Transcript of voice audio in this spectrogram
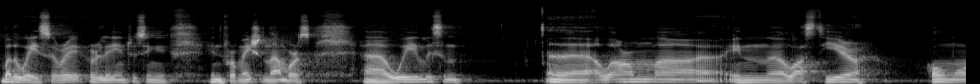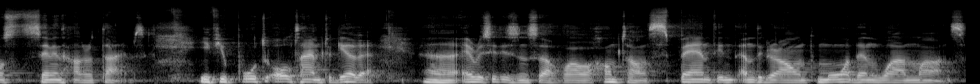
By the way, it's re really interesting information numbers. we listened alarm in last year almost 700 times. If you put all time together, uh, every citizens of our hometown spent in underground more than one month.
